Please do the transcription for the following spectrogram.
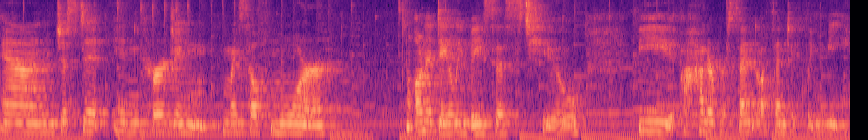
and just encouraging myself more on a daily basis to be 100% authentically me.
